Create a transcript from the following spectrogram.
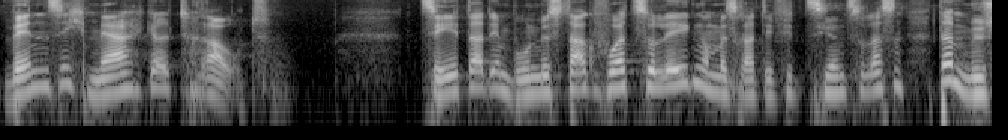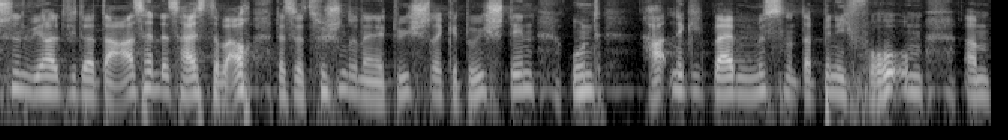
wenn sich Merkel traut, CETA dem Bundestag vorzulegen, um es ratifizieren zu lassen, da müssen wir halt wieder da sein. Das heißt aber auch, dass wir zwischendrin eine Durchstrecke durchstehen und hartnäckig bleiben müssen. Und da bin ich froh um ähm,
